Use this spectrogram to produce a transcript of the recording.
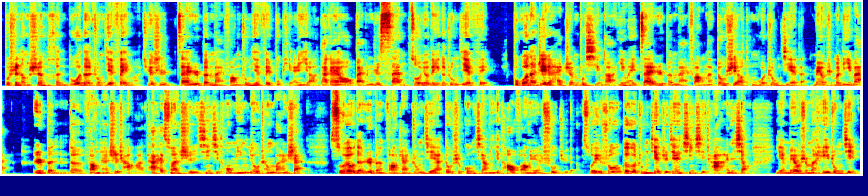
不是能省很多的中介费吗？确实，在日本买房中介费不便宜啊，大概要百分之三左右的一个中介费。不过呢，这个还真不行啊，因为在日本买房呢，都是要通过中介的，没有什么例外。日本的房产市场啊，它还算是信息透明、流程完善。所有的日本房产中介啊，都是共享一套房源数据的，所以说各个中介之间信息差很小，也没有什么黑中介。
